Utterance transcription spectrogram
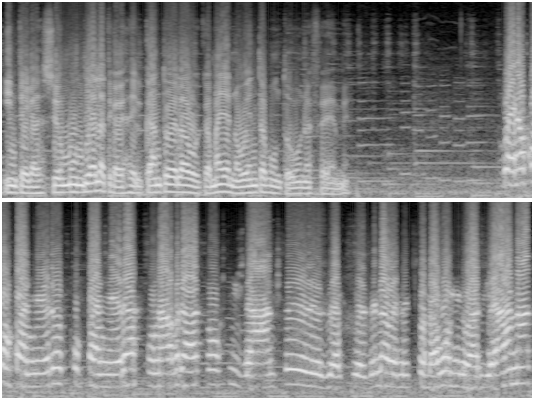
Integración Mundial a través del canto de la Guacamaya 90.1 FM. Bueno, compañeros, compañeras, un abrazo gigante desde aquí de la Venezuela Bolivariana.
